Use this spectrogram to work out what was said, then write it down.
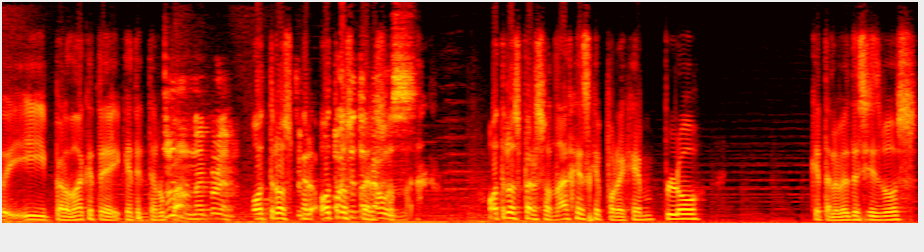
y perdona que te, que te interrumpa. No, no, hay problema. Otros, otros, otros personajes que, por ejemplo, que tal vez decís vos,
